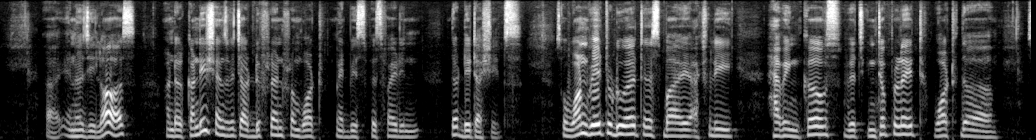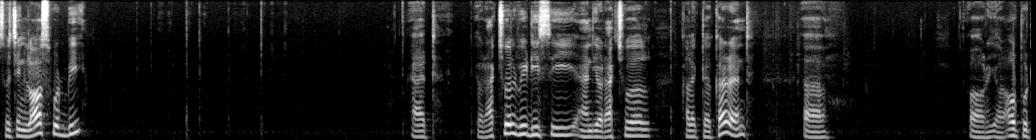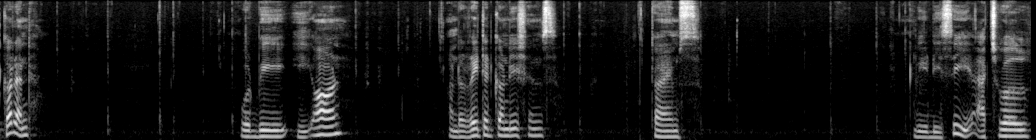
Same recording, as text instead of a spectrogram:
uh, energy loss under conditions which are different from what might be specified in the data sheets. So, one way to do it is by actually having curves which interpolate what the switching loss would be at your actual VDC and your actual collector current uh, or your output current would be E on under rated conditions times VDC actual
